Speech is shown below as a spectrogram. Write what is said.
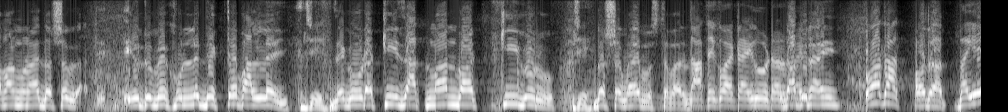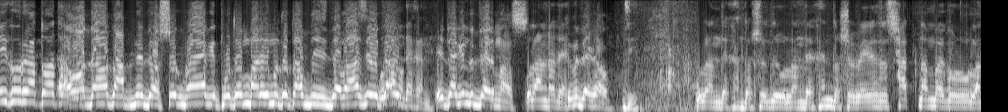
আমার মনে হয় দর্শক ইউটিউবে খুললে দেখতে পারলেই জি। যে গরুটা কি জাতমান বা কি গরু? দর্শক ভাই বুঝতে পারবে। দাঁতে কয়টা এই গরুটার দাঁতে নাই। ও দাঁত অদাত। ভাই এই গরু এত অদাঁত? অদাত আপনি দর্শক ভাই প্রথমবারের মতো তাও বীজ দেওয়া আছে। এটা দেখান। এটা কিন্তু দেড় মাস। উলানটা দেখেন। তুমি দেখাও। জি। উলান দেখেন দর্শকদের উলান দেখেন। দর্শকরা এটা হচ্ছে সাত নাম্বার গরু উলান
